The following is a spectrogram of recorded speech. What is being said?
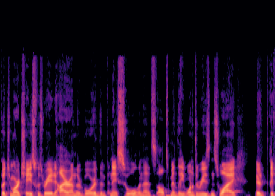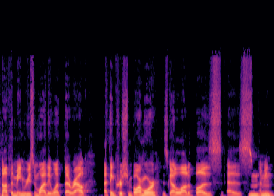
but Ja'Marr Chase was rated higher on their board than Penei Sewell, and that's ultimately one of the reasons why, if not the main reason why they went that route. I think Christian Barmore has got a lot of buzz as mm-hmm. I mean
